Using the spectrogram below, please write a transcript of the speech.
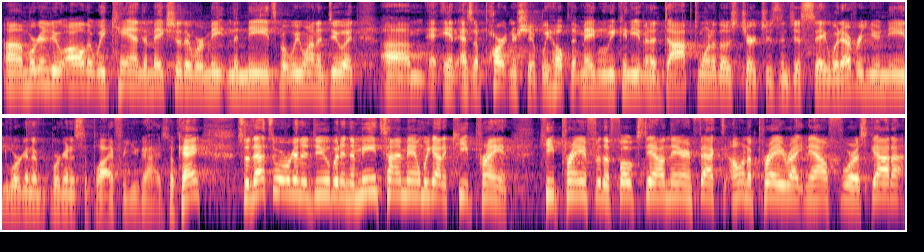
um, we're going to do all that we can to make sure that we're meeting the needs, but we want to do it um, in, as a partnership. We hope that maybe we can even adopt one of those churches and just say, whatever you need, we're going to, we're going to supply for you guys, okay? So that's what we're going to do. But in the meantime, man, we got to keep praying. Keep praying for the folks down there. In fact, I want to pray right now for us. God, I,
